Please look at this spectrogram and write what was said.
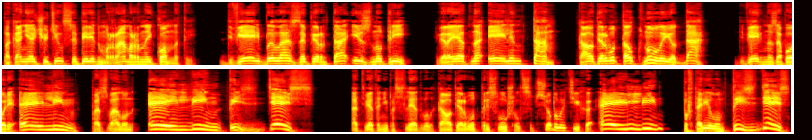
пока не очутился перед мраморной комнатой. Дверь была заперта изнутри. Вероятно, Эйлин там. Каупервуд толкнул ее. Да, дверь на запоре. «Эйлин!» — позвал он. «Эйлин, ты здесь?» Ответа не последовало. Каупервуд прислушался. Все было тихо. «Эйлин!» — повторил он. «Ты здесь?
